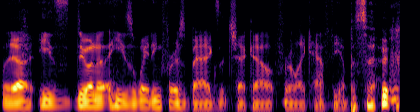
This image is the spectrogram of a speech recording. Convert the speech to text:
yeah, he's doing it. He's waiting for his bags at checkout for like half the episode.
